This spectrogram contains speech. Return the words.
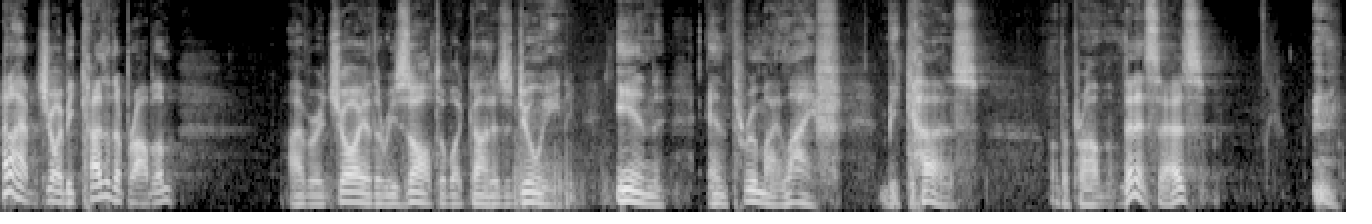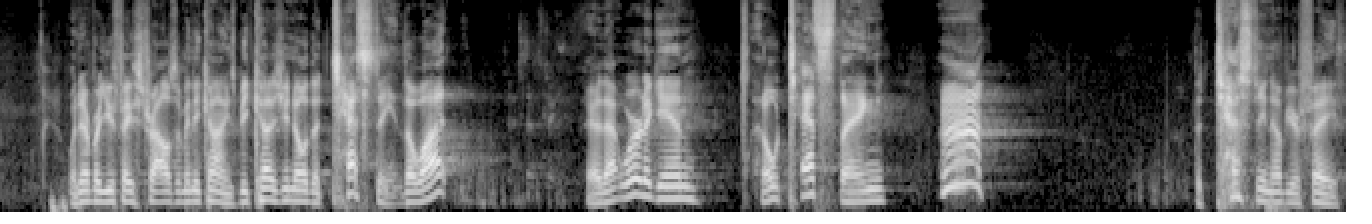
I don't have joy because of the problem. I have a joy of the result of what God is doing in and through my life because of the problem. Then it says, whenever you face trials of many kinds, because you know the testing, the what? There, that word again, test thing. Ah! The testing of your faith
